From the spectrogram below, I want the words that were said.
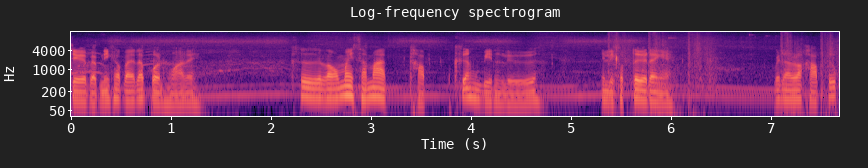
เจอแบบนี้เข้าไปแล้วปวดหัวเลย คือเราไม่สามารถขับ เครื่องบินหรือเฮลิคอปเตอร์ได้ไง เวลาเราขับปุ๊บ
